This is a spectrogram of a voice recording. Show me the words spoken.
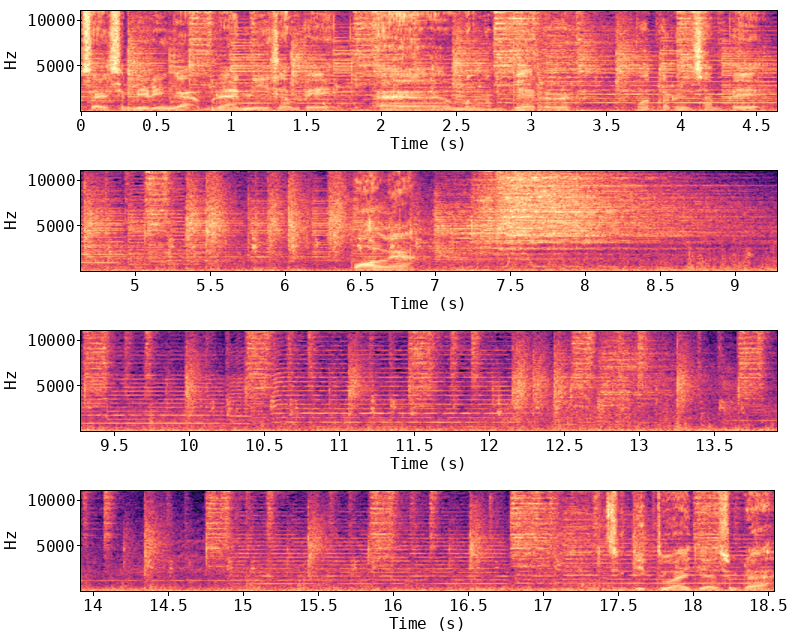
saya sendiri nggak berani sampai uh, mengeber motor ini sampai pol ya itu aja sudah.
